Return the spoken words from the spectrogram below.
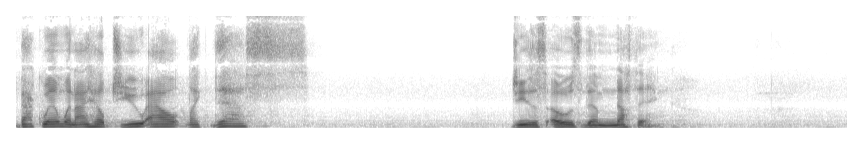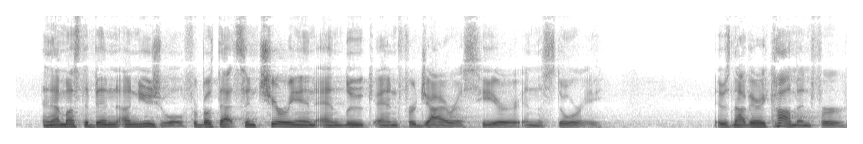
back when, when I helped you out like this? Jesus owes them nothing. And that must have been unusual for both that centurion and Luke and for Jairus here in the story. It was not very common for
